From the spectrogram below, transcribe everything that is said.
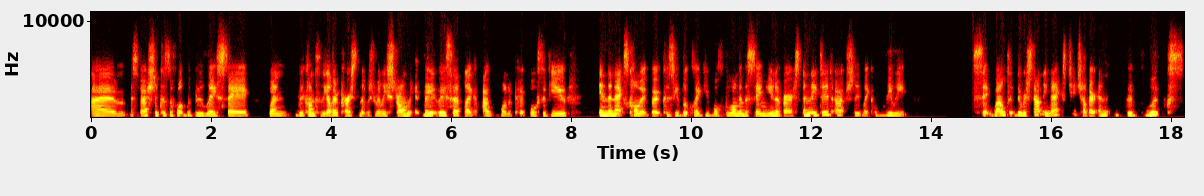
um, especially because of what the Boulets say when we come to the other person that was really strong. They they said like, I want to put both of you in the next comic book because you look like you both belong in the same universe, and they did actually like really sit well. They were standing next to each other, and the looks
